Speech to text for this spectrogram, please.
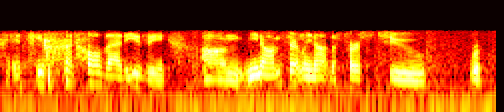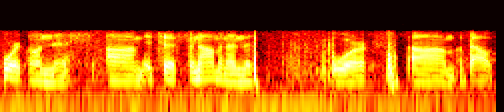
it's not all that easy. Um, you know, I'm certainly not the first to report on this. Um, it's a phenomenon that for um, about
